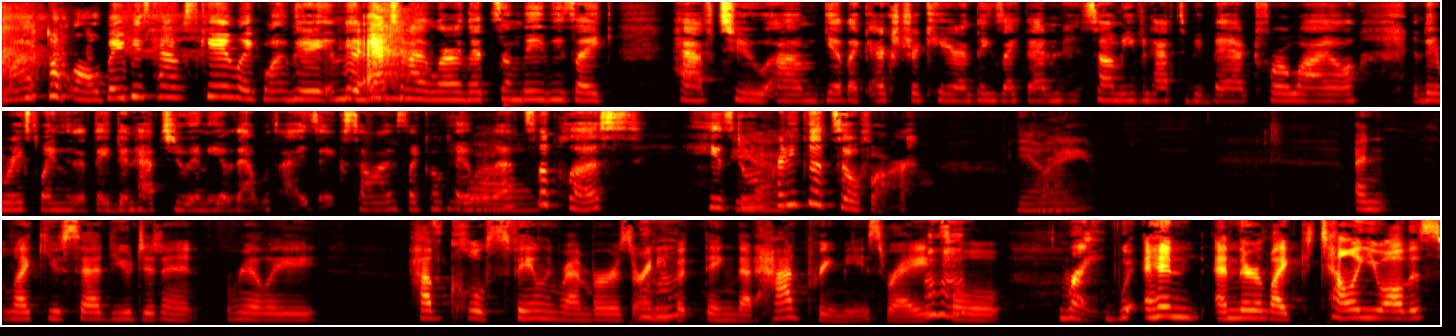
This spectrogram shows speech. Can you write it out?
Why don't all babies have skin? Like what they? And then Yeah. that's when I learned that some babies like have to um, get like extra care and things like that, and some even have to be bagged for a while. And they were explaining that they didn't have to do any of that with Isaac. So I was like, okay, well that's a plus. He's doing Yeah. pretty good so far. Yeah. Right. And like you said, you didn't really have close family members or Mhm. anything that had preemies, right? Mhm. So Right. and and they're like telling you all this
